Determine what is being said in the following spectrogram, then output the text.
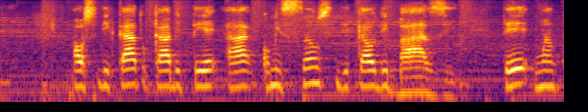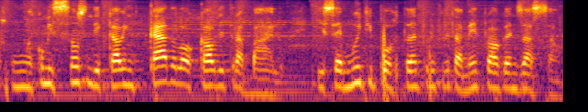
Ao sindicato cabe ter a comissão sindical de base ter uma, uma comissão sindical em cada local de trabalho. Isso é muito importante para o enfrentamento para a organização.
